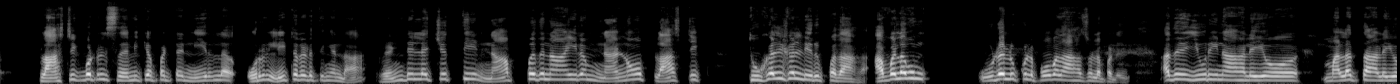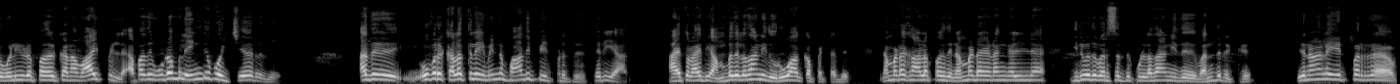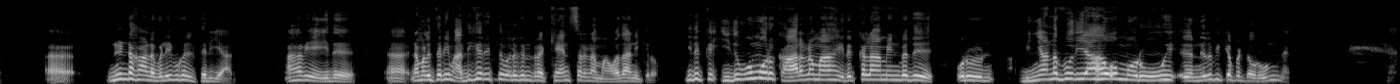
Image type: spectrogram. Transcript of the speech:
பிளாஸ்டிக் பொட்டில் சேமிக்கப்பட்ட நீரில் ஒரு லிட்டர் எடுத்தீங்கன்னா ரெண்டு லட்சத்தி நாற்பதுனாயிரம் நானோ பிளாஸ்டிக் துகள்கள் இருப்பதாக அவ்வளவும் உடலுக்குள்ள போவதாக சொல்லப்படுது. அது யூரினாகலையோ மலத்தாலேயோ வெளியிடப்பதற்கான வாய்ப்பு இல்லை அப்போ அது உடம்புல எங்கே போய் சேருது? அது ஒவ்வொரு களத்திலையும் என்ன பாதிப்பு ஏற்படுத்துது? தெரியாது. ஆயிரத்தி தொள்ளாயிரத்தி ஐம்பதுல தான் இது உருவாக்கப்பட்டது. நம்மட காலப்பகுதி நம்மட இடங்கள்ல இருபது வருஷத்துக்குள்ள தான் இது வந்திருக்கு. இதனால ஏற்படுற நீண்டகால விளைவுகள் தெரியாது. ஆகவே இது அஹ், நம்மளுக்கு தெரியும் அதிகரித்து வருகின்ற கேன்சரை நம்ம அவதானிக்கிறோம். இதுக்கு இதுவும் ஒரு காரணமாக இருக்கலாம் என்பது ஒரு விஞ்ஞானபூதியாகவும் ஒரு நிரூபிக்கப்பட்ட ஒரு உண்மை.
